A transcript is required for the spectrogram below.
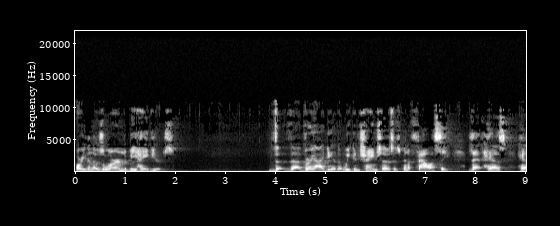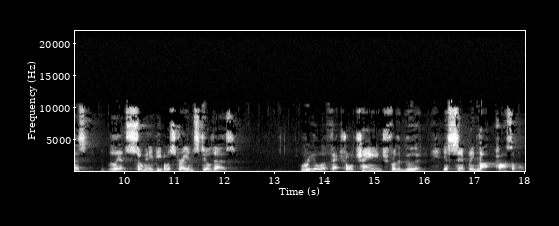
Or even those learned behaviors the, the very idea that we can change those has been a fallacy that has, has led so many people astray and still does. Real effectual change for the good is simply not possible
